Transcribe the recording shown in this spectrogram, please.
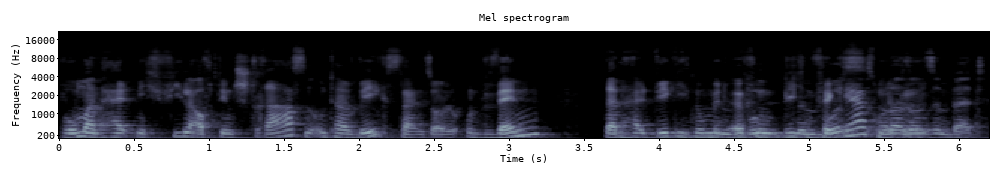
wo man halt nicht viel auf den Straßen unterwegs sein soll. Und wenn, dann halt wirklich nur mit öffentlichen Mit Verkehrsmitteln. Oder sonst im Bett.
